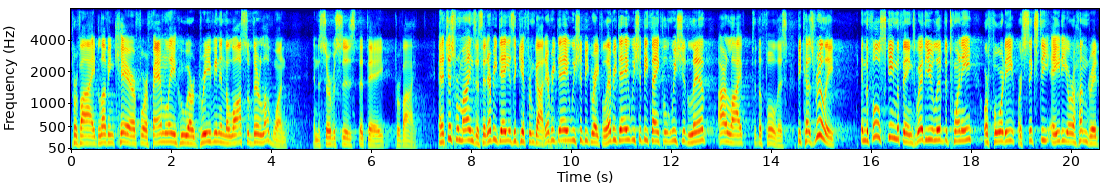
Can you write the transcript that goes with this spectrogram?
provide loving care for a family who are grieving in the loss of their loved one and the services that they provide. And it just reminds us that every day is a gift from God. Every day we should be grateful. Every day we should be thankful. And we should live our life to the fullest. Because really, in the full scheme of things, whether you live to 20 or 40 or 60, 80 or 100,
